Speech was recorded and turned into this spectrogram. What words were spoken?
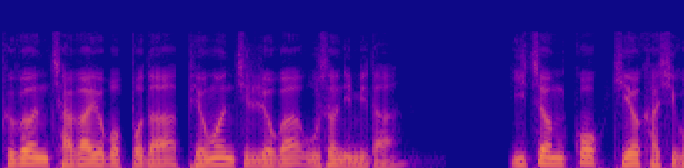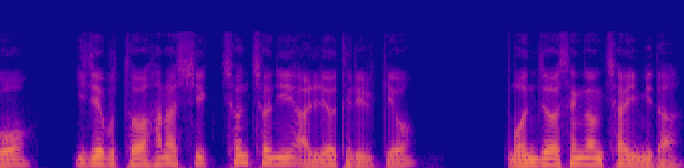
그건 자가요법보다 병원 진료가 우선입니다. 이 점 꼭 기억하시고 이제부터 하나씩 천천히 알려드릴게요. 먼저 생강차입니다.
